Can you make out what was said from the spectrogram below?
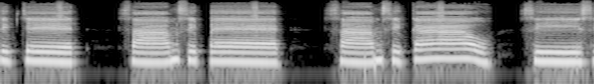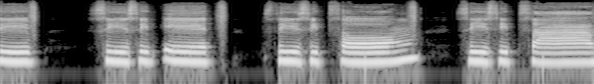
สิบเจ็ดสามสิบแปดสามสิบเก้าสี่สิบสี่สิบเอ็ดสี่สิบสอง สี่สิบสาม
